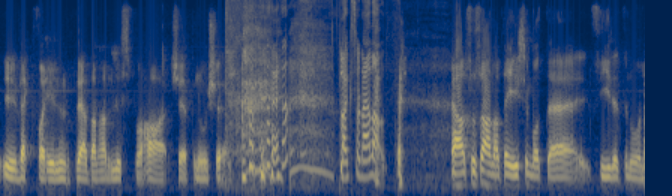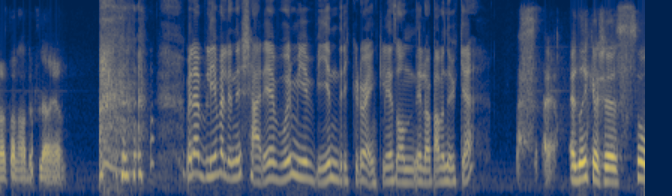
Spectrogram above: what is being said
vekk fra hyllen fordi han hadde lyst på å ha, kjøpe noe sjøl. Flaks for deg, da. Ja, så sa han at jeg ikke måtte si det til noen at han hadde flere igjen. Men jeg blir veldig nysgjerrig. Hvor mye vin drikker du egentlig sånn i løpet av en uke? Jeg drikker ikke så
